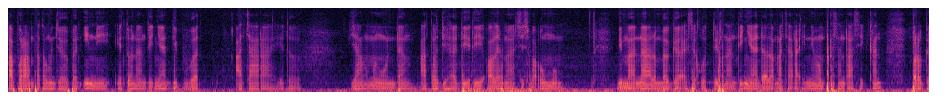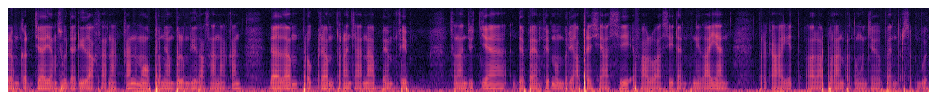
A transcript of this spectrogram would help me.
laporan pertanggungjawaban ini itu nantinya dibuat acara gitu yang mengundang atau dihadiri oleh mahasiswa umum di mana lembaga eksekutif nantinya dalam acara ini mempresentasikan program kerja yang sudah dilaksanakan maupun yang belum dilaksanakan dalam program terencana BEMFIP. Selanjutnya, DPMFIP memberi apresiasi, evaluasi, dan penilaian terkait uh, laporan pertanggungjawaban tersebut.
